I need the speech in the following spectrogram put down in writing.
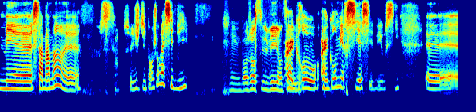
Mais euh, sa maman, euh, je dis bonjour à Sylvie. bonjour Sylvie, on un gros, un gros merci à Sylvie aussi. Euh,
